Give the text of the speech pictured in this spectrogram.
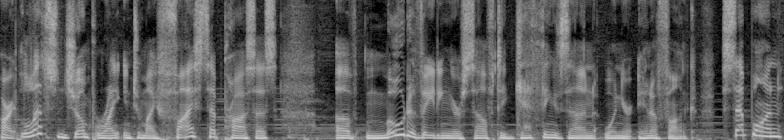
All right, let's jump right into my five step process of motivating yourself to get things done when you're in a funk. Step one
